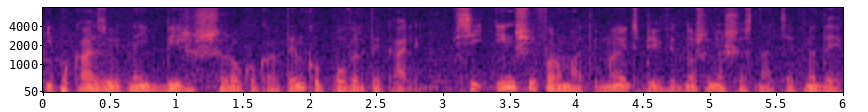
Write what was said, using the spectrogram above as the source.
і показують найбільш широку картинку по вертикалі. Всі інші формати мають співвідношення 16 на 9.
